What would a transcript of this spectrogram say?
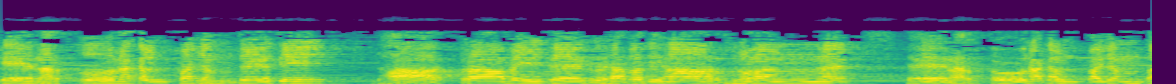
केनर्तो न कल्पयन्तेति धात्रा वैते गृहपतिनार्ध्रुवन् तेनर्तो न कल्पयन्त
